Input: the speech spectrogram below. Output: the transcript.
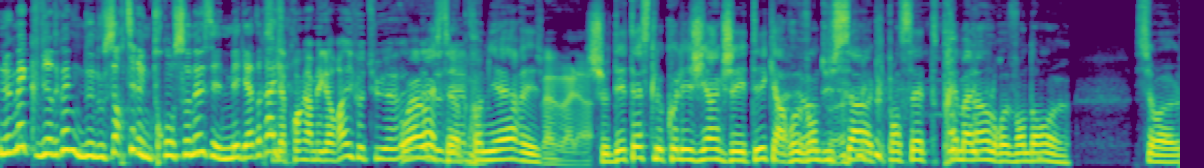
Le mec vient quand même de nous sortir une tronçonneuse et une C'est Drive. la première Mega Drive que tu avais ou ouais ouais, c'était la première et Bah voilà. je déteste le collégien que j'ai été qui a revendu ça, qui pensait être très malin en le revendant euh, sur euh,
